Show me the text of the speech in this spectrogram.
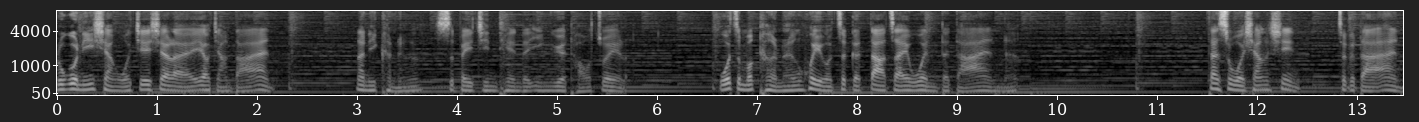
如果你想我接下来要讲答案，那你可能是被今天的音乐陶醉了。我怎么可能会有这个大哉问的答案呢？但是我相信，这个答案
